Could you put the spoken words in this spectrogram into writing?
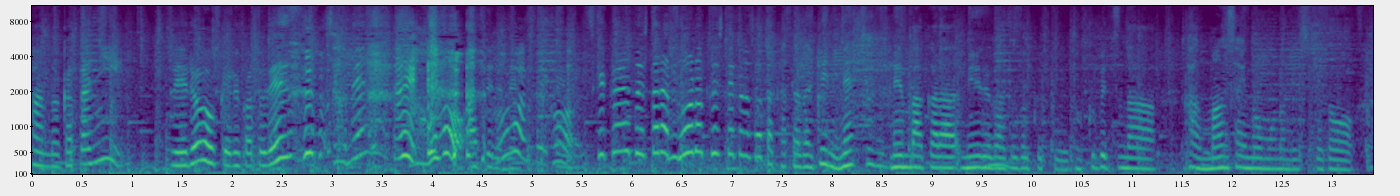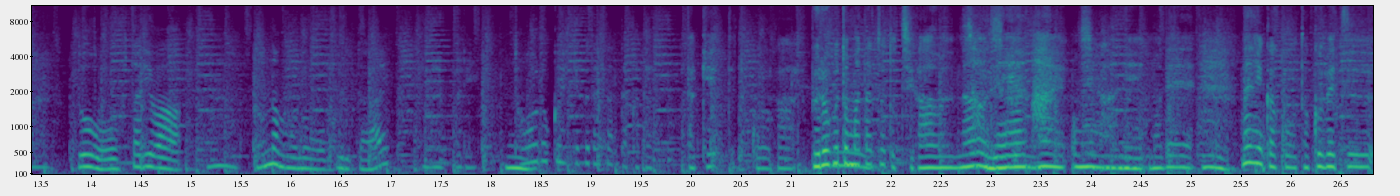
ファンの方にメールを送ることです。そうね。ほぼ合ってるね。付け加えるとしたら登録してくださった方だけにね、メンバーからメールが届くっていう特別な感満載のものですけど、どう？お二人は、どんなものを送りたい？やっぱり、うん。登録してくださった方だけってところが、ブログとまたちょっと違うな、そうね。はい、思違うので、何かこう特別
